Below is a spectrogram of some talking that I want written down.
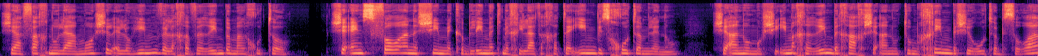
שהפכנו לעמו של אלוהים ולחברים במלכותו, שאין ספור אנשים מקבלים את מחילת החטאים בזכות עמלנו, שאנו מושיעים אחרים בכך שאנו תומכים בשירות הבשורה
